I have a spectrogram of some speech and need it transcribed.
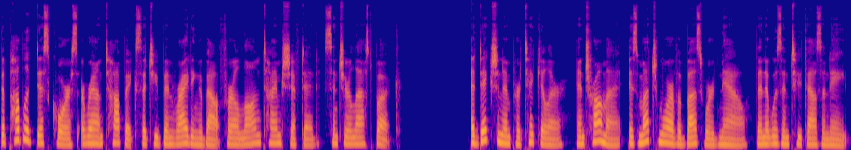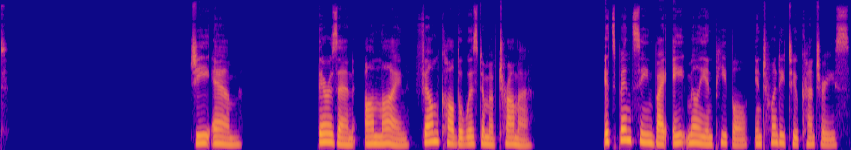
The public discourse around topics that you've been writing about for a long time shifted since your last book. Addiction in particular, and trauma, is much more of a buzzword now than it was in 2008. GM. There is an online film called The Wisdom of Trauma. It's been seen by 8 million people in 22 countries.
